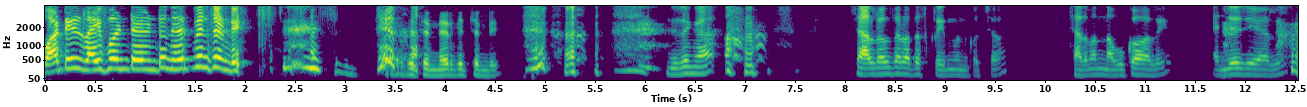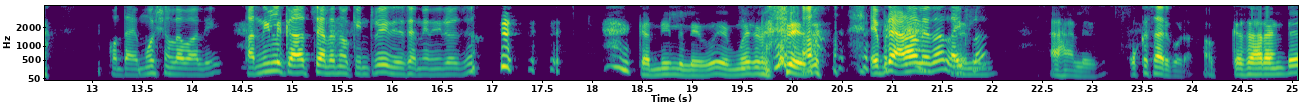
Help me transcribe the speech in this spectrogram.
వాట్ ఈజ్ లైఫ్ అంటే ఏంటో నేర్పించండి. నేర్పించండి నేర్పించండి. నిజంగా చాలా రోజుల తర్వాత స్క్రీన్ ముందుకు వచ్చావు చాలామంది నవ్వుకోవాలి ఎంజాయ్ చేయాలి కొంత ఎమోషనల్ అవ్వాలి. కన్నీళ్ళు కాచాలని ఒక ఇంటర్వ్యూ చేశాను నేను ఈరోజు. కన్నీళ్ళు లేవు ఎమోషన్ లేదు ఎప్పుడు ఆడలేదా లైఫ్లో? లేదు. ఒక్కసారి కూడా. ఒక్కసారి అంటే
